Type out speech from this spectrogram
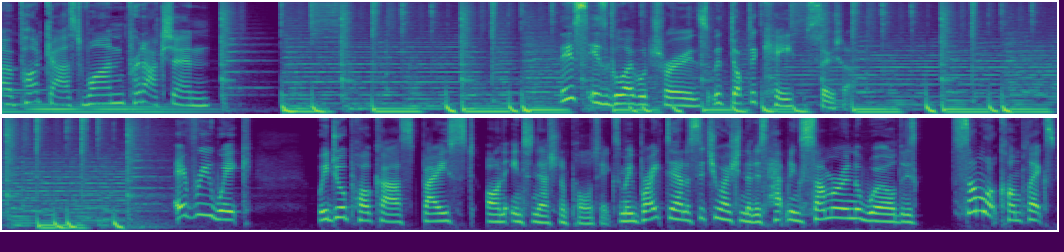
a Podcast One production. This is Global Truths with Dr. Keith Suter. Every week, we do a podcast based on international politics and we break down a situation that is happening somewhere in the world that is somewhat complex.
